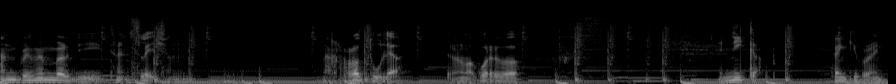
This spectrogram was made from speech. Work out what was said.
Can't remember the translation. La rótula, pero no me acuerdo. A kneecap. Thank you, Brain.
